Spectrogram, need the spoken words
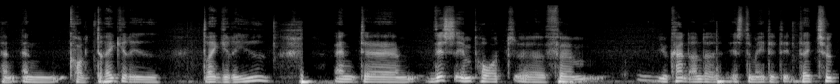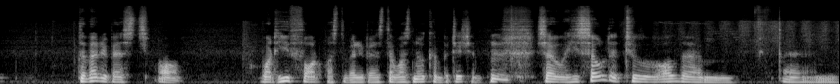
and, and called Drikkeriet, Drikkeriet. And um, this import uh, firm, you can't underestimate it. They took the very best, or what he thought was the very best. There was no competition, so he sold it to all the um, um,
